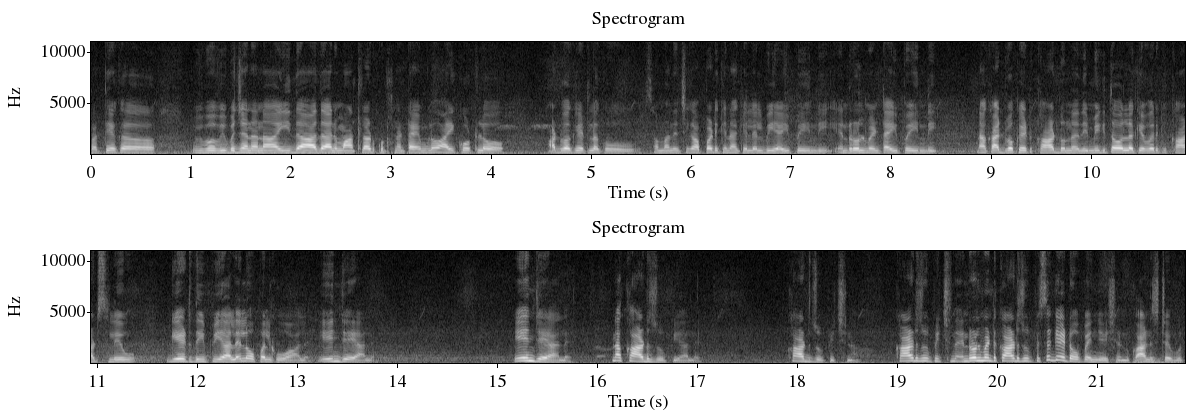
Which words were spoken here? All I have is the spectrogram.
ప్రత్యేక విభజన ఇదా అదా అని మాట్లాడుకుంటున్న టైంలో హైకోర్టులో అడ్వకేట్లకు సంబంధించి అప్పటికి నాకు ఎల్ఎల్బి అయిపోయింది ఎన్రోల్మెంట్ అయిపోయింది. నాకు అడ్వకేట్ కార్డు ఉన్నది మిగతా వాళ్ళకి ఎవరికి కార్డ్స్ లేవు. గేట్ తీపియాలి లోపలికి పోవాలి. ఏం చేయాలి? ఏం చేయాలి? నాకు కార్డు చూపించాలి కార్డు చూపించిన. కార్డు చూపించిన ఎన్రోల్మెంట్ కార్డు చూపిస్తే గేట్ ఓపెన్ చేసిండు కానిస్టేబుల్.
